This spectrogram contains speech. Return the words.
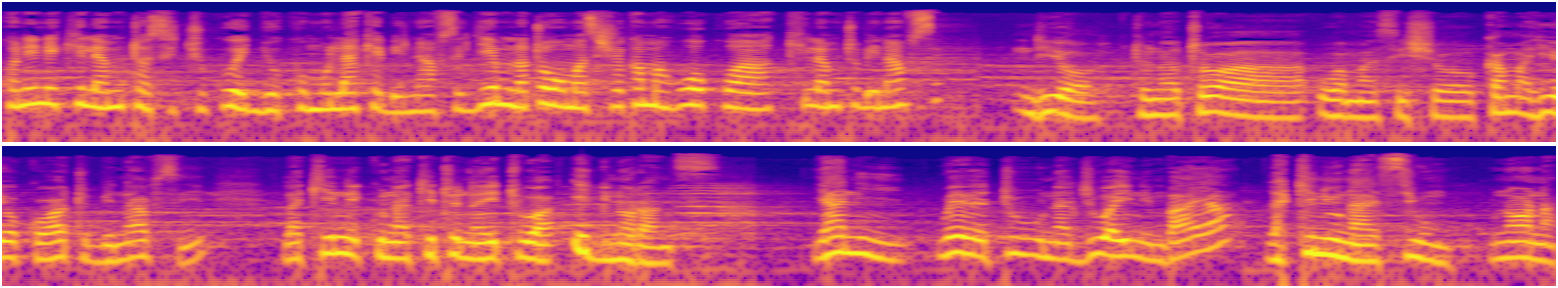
kwa nini kila mtu asichukue jukumu lake binafsi? Je mnatoa uhamasisho kama huo kwa kila mtu binafsi Ndio, tunatoa uhamasisho kama hiyo kwa watu binafsi, lakini kuna kitu inaitwa ignorance. Yaani wewe tu unajua hii ni mbaya, lakini una assume, unaona.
